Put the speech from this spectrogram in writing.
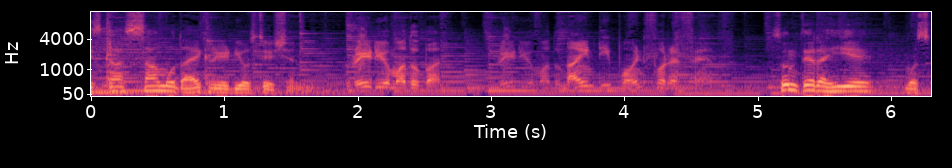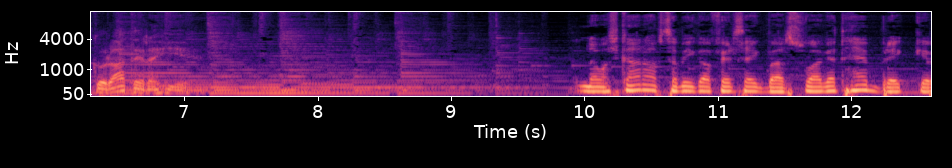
कुमारी इसका सामुदायिक radio station radio Madhuban radio Madhu 90.4 FM सुनते रहिए मुस्कुराते रहिए। नमस्कार आप सभी का फिर से एक बार स्वागत है ब्रेक के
